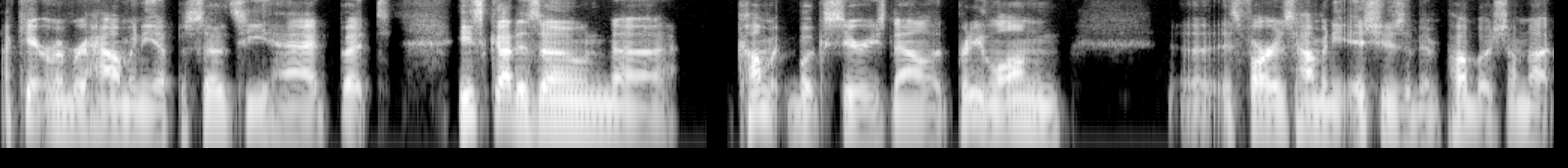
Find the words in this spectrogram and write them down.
I can't remember how many episodes he had but he's got his own uh comic book series now pretty long uh, as far as how many issues have been published. I'm not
